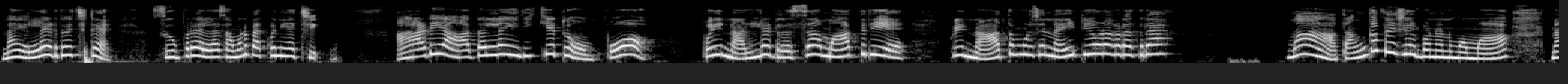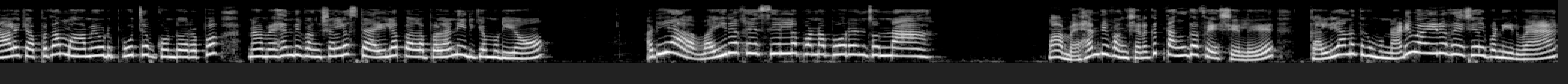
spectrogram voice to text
நான் எல்லாம் எடுத்து வச்சுட்டேன். சூப்பராக எல்லா சாமானும் பேக் பண்ணியாச்சு. ஆடி அதெல்லாம் இருக்கட்டும். போ. போய் நல்ல ட்ரெஸ்ஸாக மாத்துறியே போய் நாத்த முடிச்ச நைட்டியோட கிடக்குற. மா தங்க ஃபேஷியல் பண்ணணுமாம்மா? நாளைக்கு அப்போ தான் மாமியோட பூச்சப் கொண்டு வரப்போ நான் மெஹந்தி ஃபங்க்ஷனில் ஸ்டைலாக பல பலன்னு இருக்க முடியும். அடியா வைர ஃபேஷியலில் பண்ண போகிறேன்னு சொன்னா. மா மெஹந்தி ஃபங்க்ஷனுக்கு தங்க ஃபேஷியலு கல்யாணத்துக்கு முன்னாடி வைர ஃபேஷியல் பண்ணிடுவேன்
